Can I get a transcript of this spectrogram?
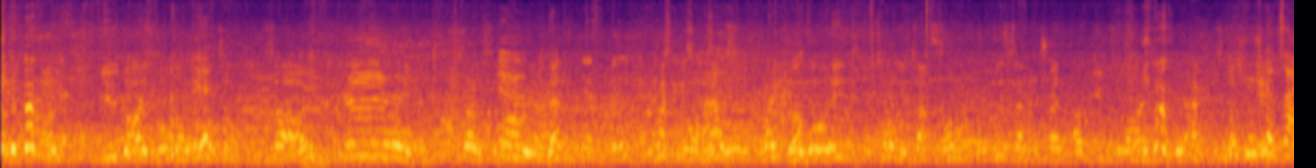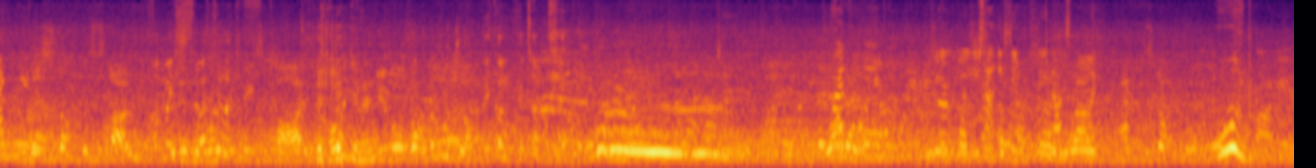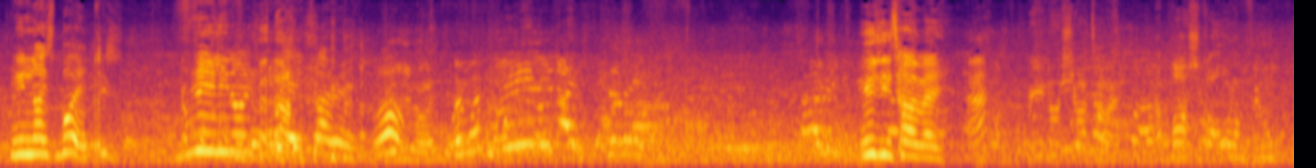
you guys have all got water. So, yay! So, scenario then. You're back at your house, wake in the morning, turn your taps on, because Severn Trent have utilised the aqueduct here, to stop the flow within the one piece of pipe, you've all got water. You sound, you seem really nice boy. Ooh, really nice boy. Really nice boy. Sorry. Whoa. Really nice. Easy time, eh? Really nice shot, time. That pass you got all on film.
